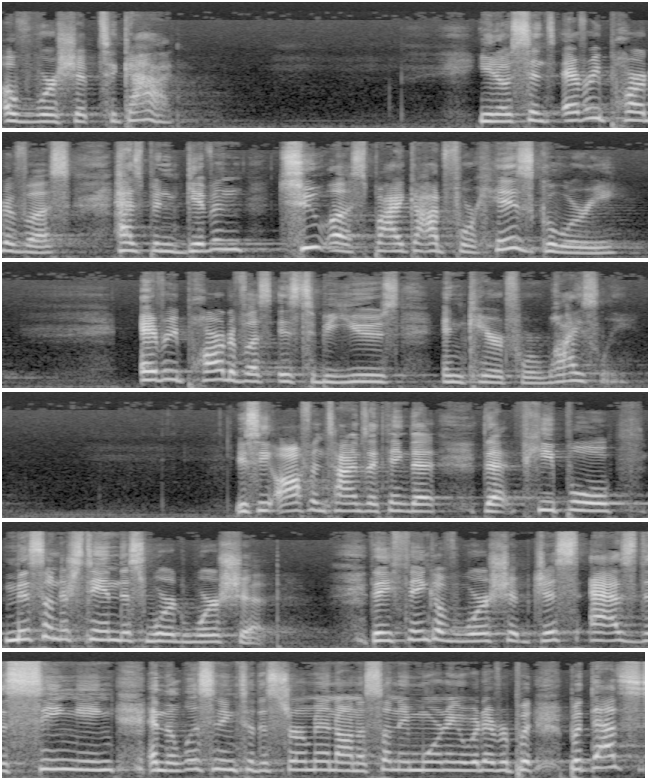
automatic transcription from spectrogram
of worship to God. You know, since every part of us has been given to us by God for His glory, every part of us is to be used and cared for wisely. You see, oftentimes I think that, that people misunderstand this word worship. They think of worship just as the singing and the listening to the sermon on a Sunday morning or whatever, but, but that's,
